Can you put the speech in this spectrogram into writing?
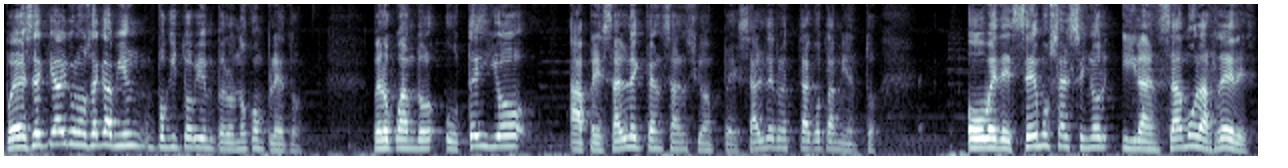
puede ser que algo nos salga bien, un poquito bien, pero no completo. Pero cuando usted y yo, a pesar del cansancio, a pesar de nuestro agotamiento, obedecemos al Señor y lanzamos las redes,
